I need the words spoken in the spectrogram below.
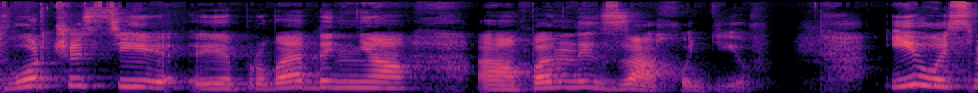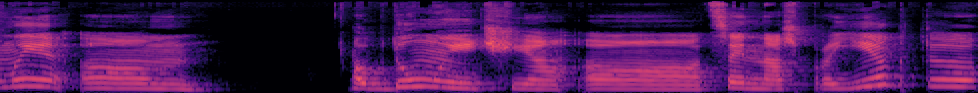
творчості проведення певних заходів. І ось ми, ем, обдумуючи е, цей наш проєкт, е,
